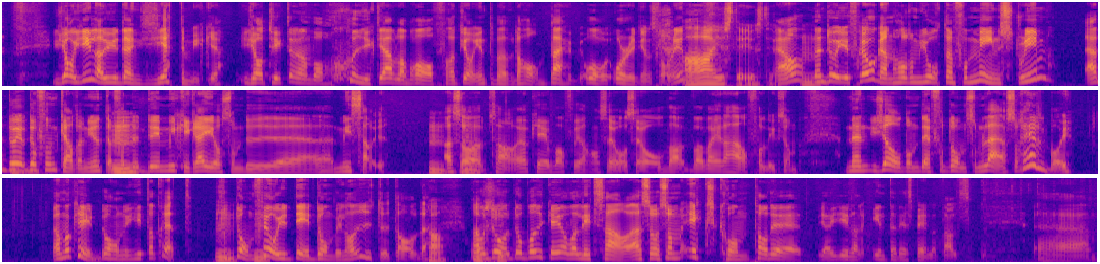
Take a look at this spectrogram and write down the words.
Jag gillar ju den jättemycket. Jag tyckte den var sjukt jävla bra för att jag inte behövde ha back, or, origin story. Ah, just det, just det. Ja, Mm. men då är ju frågan, har de gjort den för mainstream? Ja, då, då funkar den ju inte, för Mm. det, det är mycket grejer som du eh, missar ju. Mm, Alltså mm. så här, okej varför gör han så och så? Och vad, vad, vad är det här för liksom? Men gör de det för de som läser Hellboy? Ja men okej, då har ni hittat rätt. För Mm, de mm. får ju det de vill ha ut utav det. Ja, och då, då brukar jag vara lite så här, alltså som XCOM, tar det, jag gillar inte det spelet alls. Uh,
